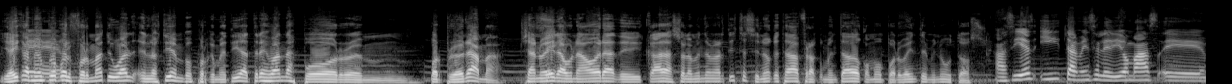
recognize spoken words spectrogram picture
Y ahí cambió un Eh, poco el formato igual en los tiempos, porque metía tres bandas por, em, por programa. Ya no Sí. era una hora dedicada solamente a un artista, sino que estaba fragmentado como por 20 minutos. Así es, y también se le dio más eh,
